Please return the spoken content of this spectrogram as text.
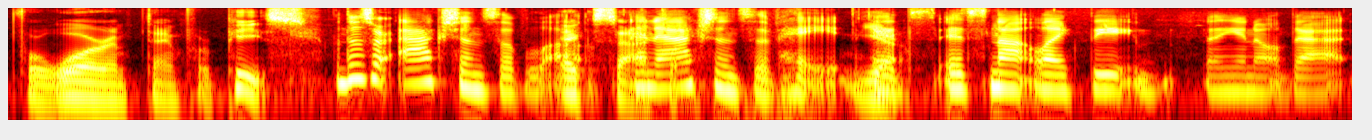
for war and time for peace. But those are actions of love Exactly. and actions of hate. Yeah. It's it's not like the you know that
